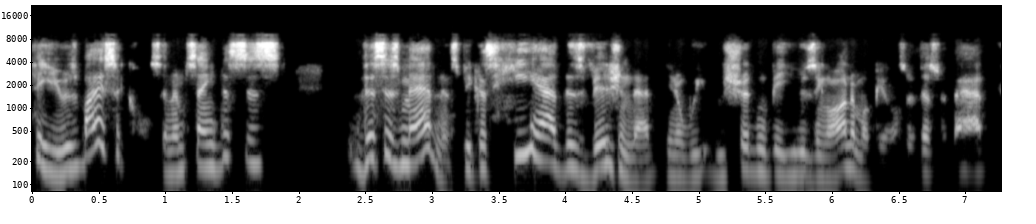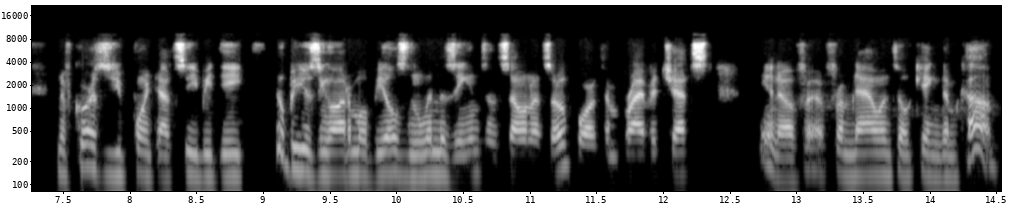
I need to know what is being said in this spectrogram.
to use bicycles. And I'm saying this is this is madness because he had this vision that you know we, we shouldn't be using automobiles or this or that. And of course, as you point out, CBD, he'll be using automobiles and limousines and so on and so forth and private jets, you know, f- from now until kingdom come.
